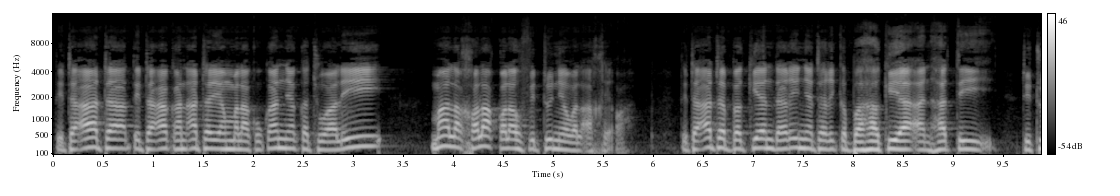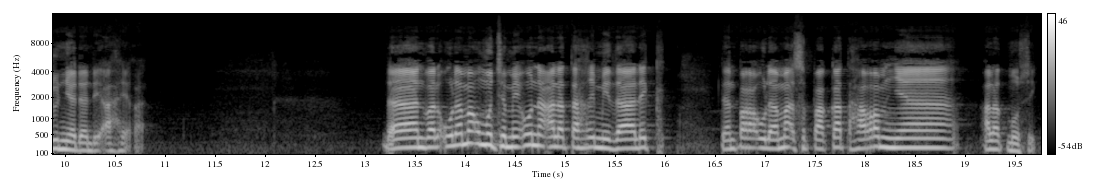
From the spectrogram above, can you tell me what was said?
Tidak ada, tidak akan ada yang melakukannya kecuali malah khalaqalahu fid dunya wal akhirah. Tidak ada bagian darinya dari kebahagiaan hati di dunia dan di akhirat. Dan wal ulama umujami'una ala tahrimi dhalik. Dan para ulama sepakat haramnya alat musik.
